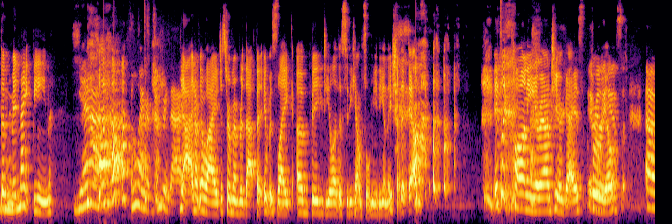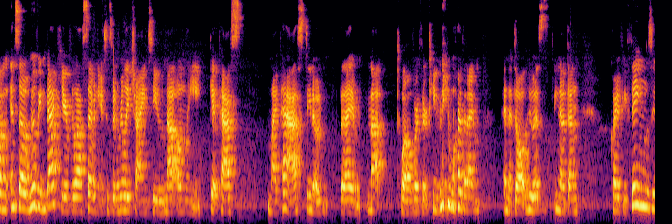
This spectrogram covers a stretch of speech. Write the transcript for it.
the The Midnight Bean. Yeah. oh, I remember that. Yeah, I don't know why. I just remembered that, but it was like a big deal at a city council meeting, and they shut it down. it's like Pawnee around here, guys, It for really real. is. Um, and so moving back here for the last seven years has been really trying to not only get past my past, you know, that I am not 12 or 13 anymore, that I'm an adult who has, you know, done quite a few things, who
